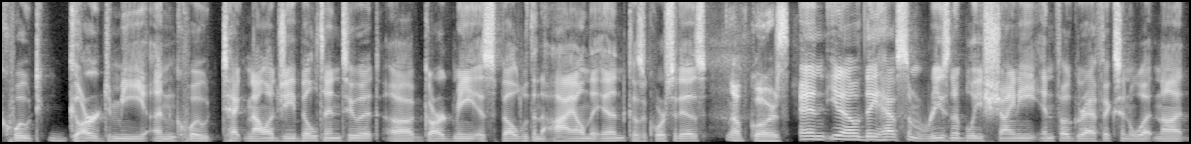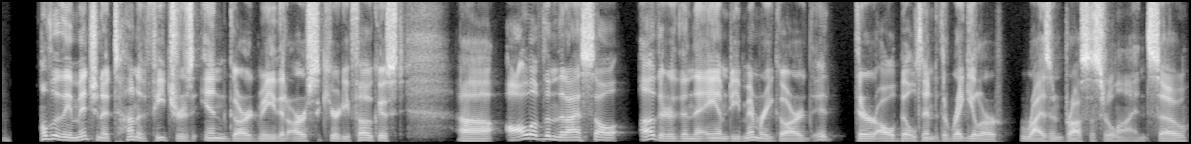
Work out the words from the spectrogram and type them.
quote GuardMI unquote technology built into it. Uh, GuardMI is spelled with an I on the end because of course it is. Of course. And you know they have some reasonably shiny infographics and whatnot. Although they mention a ton of features in GuardMI that are security focused, uh, all of them that I saw other than the AMD memory guard, it, they're all built into the regular Ryzen processor line. So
